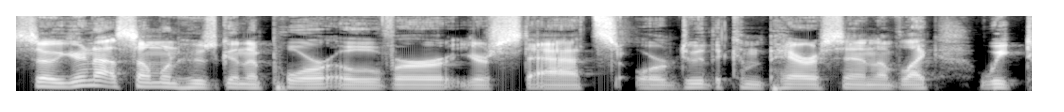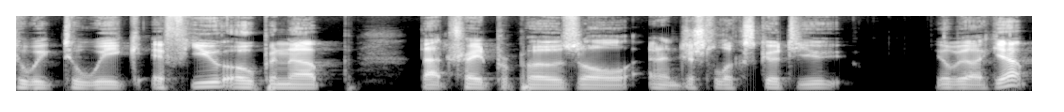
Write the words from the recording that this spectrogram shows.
So you're not someone who's going to pour over your stats or do the comparison of like week to week to week. If you open up that trade proposal and it just looks good to you, you'll be like, "Yep,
